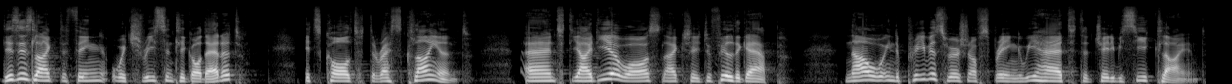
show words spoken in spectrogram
This is like the thing which recently got added. It's called the REST client. And the idea was actually to fill the gap. Now, in the previous version of Spring, we had the JDBC client.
